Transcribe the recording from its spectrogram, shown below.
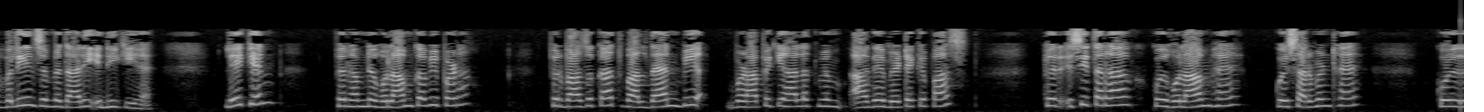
اولین ذمہ داری انہی کی ہے لیکن پھر ہم نے غلام کا بھی پڑھا پھر بعض اوقات والدین بھی بڑھاپے کی حالت میں آ گئے بیٹے کے پاس پھر اسی طرح کوئی غلام ہے کوئی سروینٹ ہے کوئی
